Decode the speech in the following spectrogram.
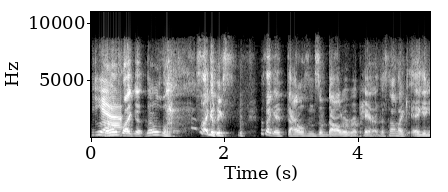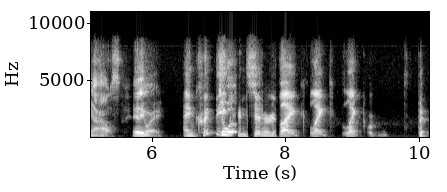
That yeah. was like a that was it's like an ex- it's like a thousands of dollar repair. That's not like egging a house. Anyway, and could be a- considered like like like But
